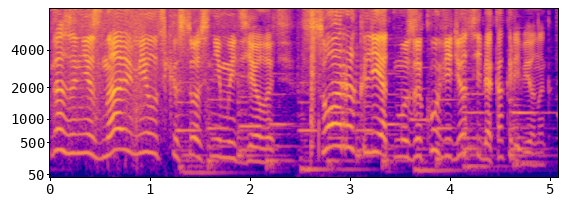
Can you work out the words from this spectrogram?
Даже не знаю, милочка, что с ним и делать 40 лет музыку ведет себя как ребенок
